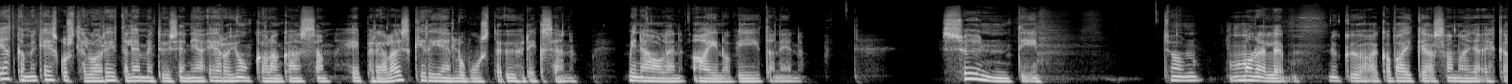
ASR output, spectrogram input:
Jatkamme keskustelua Riitta Lemmetyisen ja Eero Junkkalan kanssa hebrealaiskirjeen luvusta yhdeksän. Minä olen Aino Viitanen. Synti. Se on monelle nykyään aika vaikea sana ja ehkä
